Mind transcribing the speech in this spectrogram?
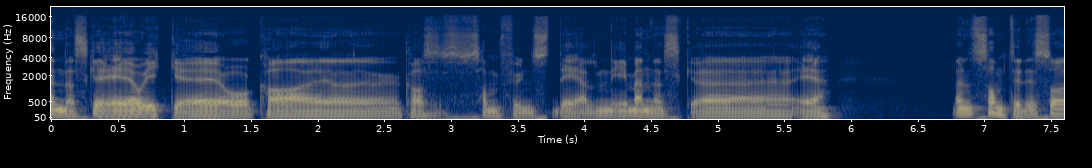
menneske er og ikke er, og hva, hva, samfunnsdelen i mennesket er. Men samtidig så,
